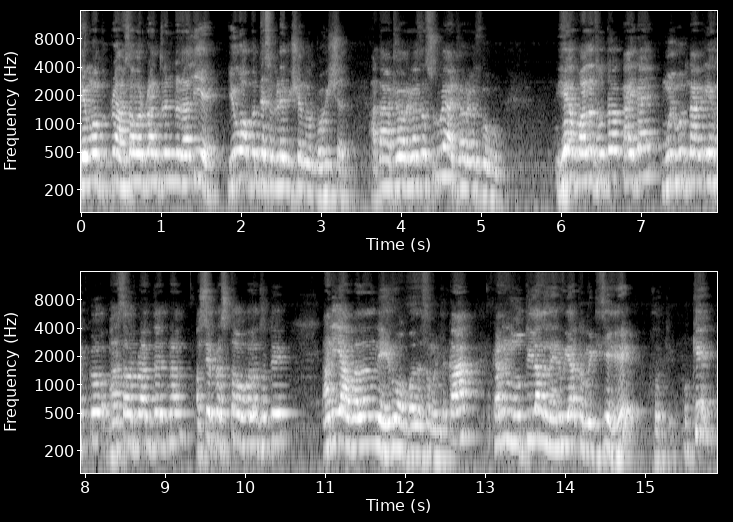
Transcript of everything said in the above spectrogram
तेव्हा भाषावर प्रांतरंड झाली आहे येऊ आपण त्या सगळ्या विषयांवर भविष्यात. आता आठव्या वर्गाचा सुरू आहे आठव्या वर्गात बघू. हे अहवालात होतं काय काय? मूलभूत नागरी हक्क भाषावर प्रांतरंड असे प्रस्ताव अहवालात होते. आणि या अहवालाला नेहरू अहवाल असं म्हटलं. का? कारण मोतीलाल नेहरू या कमिटीचे हे होते. ओके?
